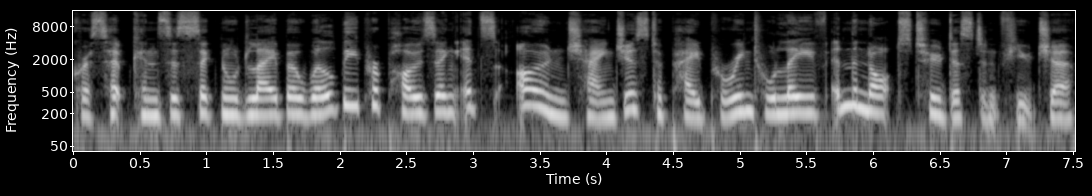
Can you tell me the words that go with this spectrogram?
Chris Hipkins has signalled Labour will be proposing its own changes to paid parental leave in the not too distant future.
